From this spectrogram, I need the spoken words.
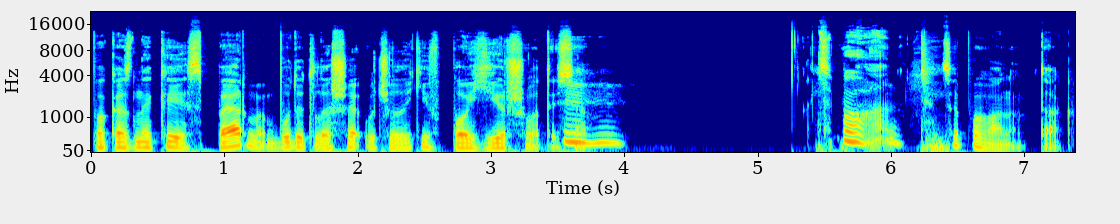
показники сперми будуть лише у чоловіків погіршуватися. Мгм. Це погано. Це погано, так.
